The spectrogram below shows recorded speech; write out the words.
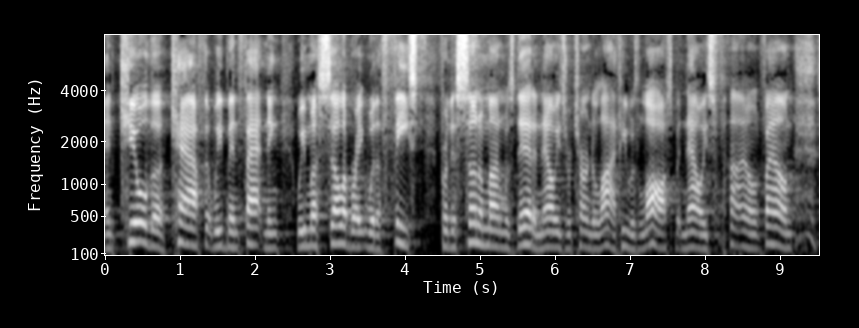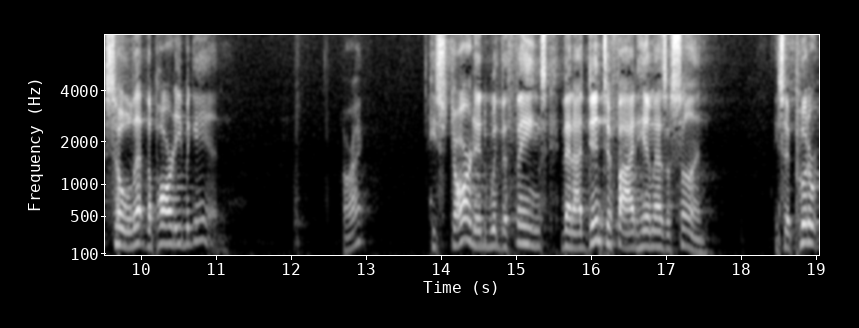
And kill the calf that we've been fattening. We must celebrate with a feast. For this son of mine was dead and now he's returned to life. He was lost, but now he's found. So let the party begin. All right? He started with the things that identified him as a son. He said, put a,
